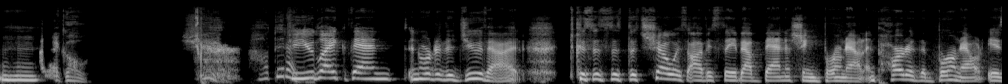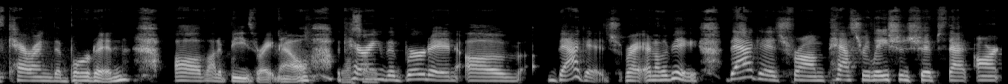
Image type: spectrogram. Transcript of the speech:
Mhm. And I go, "Shoot, how did I?" Do you like then, in order to do that, because this is the show is obviously about banishing burnout, and part of the burnout is carrying the burden of a lot of bees right now, carrying the burden of baggage, right? Another bee, baggage from past relationships that aren't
